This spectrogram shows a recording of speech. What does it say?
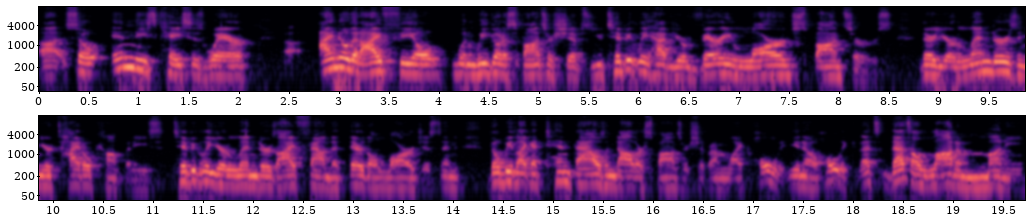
Uh, so in these cases where I know that I feel when we go to sponsorships, you typically have your very large sponsors. They're your lenders and your title companies. Typically, your lenders, I've found that they're the largest, and they'll be like a ten thousand dollar sponsorship. I'm like, holy, you know, holy, that's that's a lot of money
